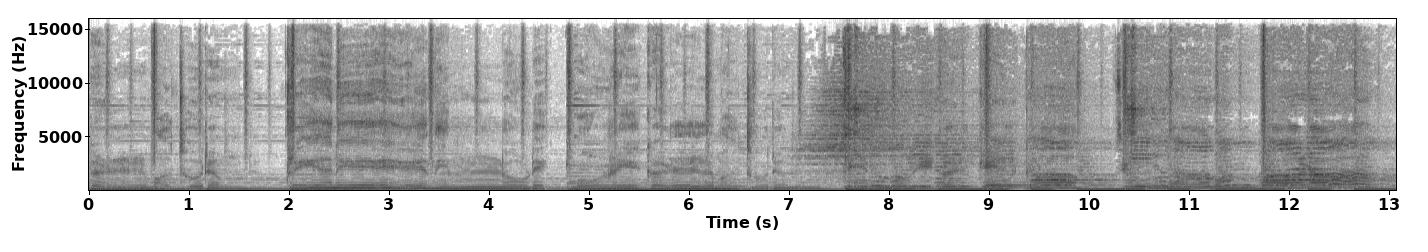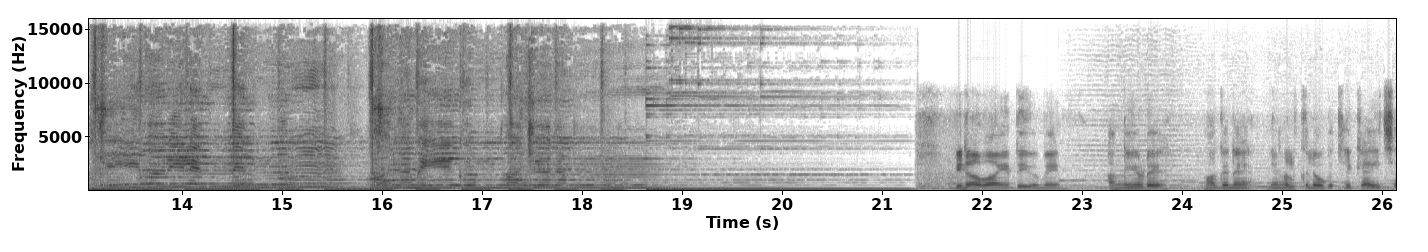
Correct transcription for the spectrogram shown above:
വാക്കുകൾ മധുരം. പ്രിയനേ നിന്നുടെ മൊഴികൾ മധുരം. തിരുമൊഴികൾ കേൾക്കാം പാടാം. ജീവനിലെന്നെന്നും വചനം. പിതാവായ ദൈവമേ അങ്ങയുടെ മകനെ ഞങ്ങൾക്ക് ലോകത്തിലേക്ക് അയച്ച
